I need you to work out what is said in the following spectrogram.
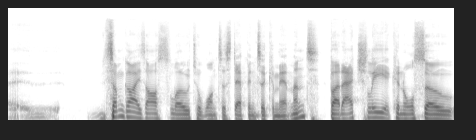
uh, some guys are slow to want to step into commitment, but actually it can also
